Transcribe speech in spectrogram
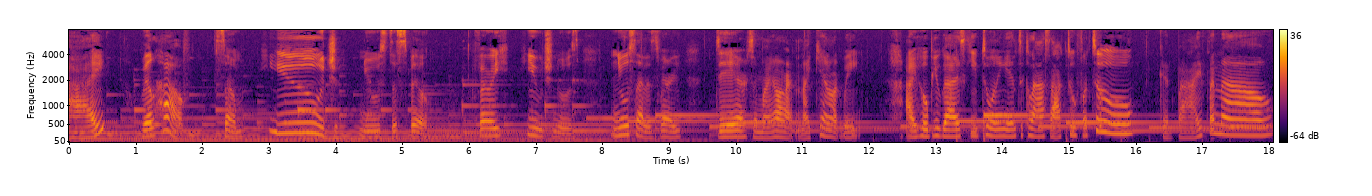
I will have some huge news to spill. Very huge news. News that is very dear to my heart, and I cannot wait. I hope you guys keep tuning in to Class Act 2 for 2. Goodbye for now.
